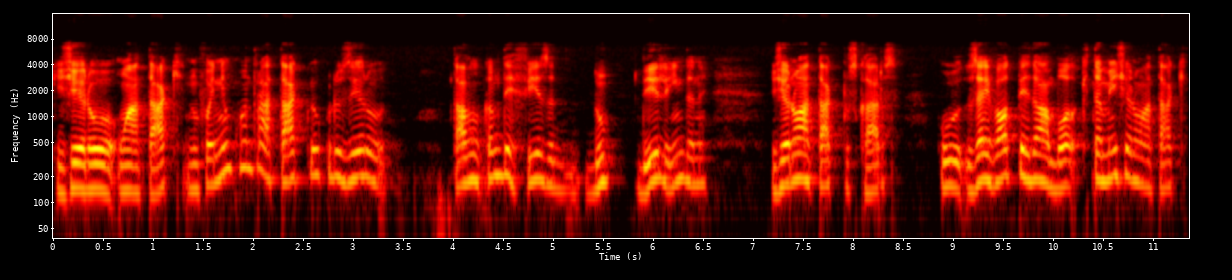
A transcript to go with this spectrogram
que gerou um ataque. Não foi nem um contra-ataque, porque o Cruzeiro tava no campo de defesa do, dele ainda, né? Gerou um ataque para os caras. O Zé Ivaldo perdeu uma bola que também gerou um ataque.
